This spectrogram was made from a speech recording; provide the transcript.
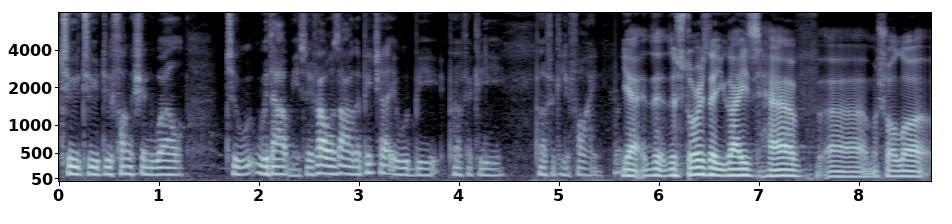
to to to function well. to without me. So if I was out of the picture, it would be perfectly perfectly fine. Yeah, the the stores that you guys have, uh, mashallah,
